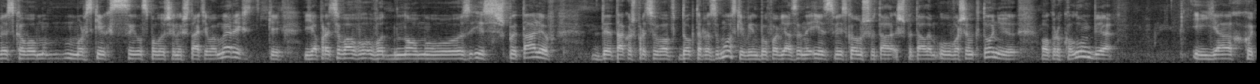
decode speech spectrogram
військово-морських сил Сполучених Штатів Америки, я працював в одному з- із шпиталів, де також працював доктор Разумовський. Він був пов'язаний із військовим шпита- шпиталем у Вашингтоні, округ Колумбія. І я хот,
